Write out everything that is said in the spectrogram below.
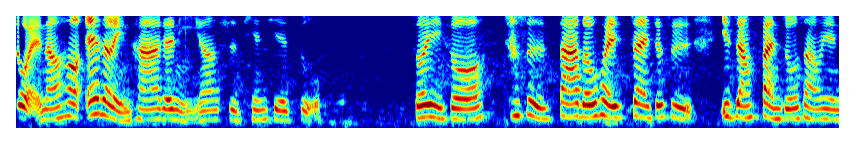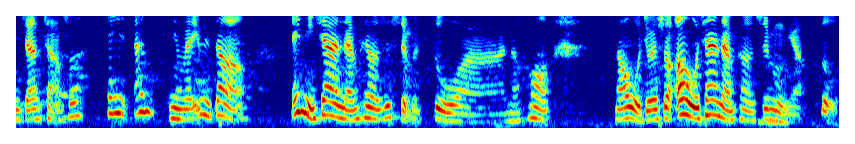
对，然后 Adeline 她跟你一样是天蝎座，所以说就是大家都会在就是一张饭桌上面讲讲说，哎，啊，你们遇到，哎，你现在男朋友是什么座啊？然后，然后我就会说，哦，我现在男朋友是母羊座，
